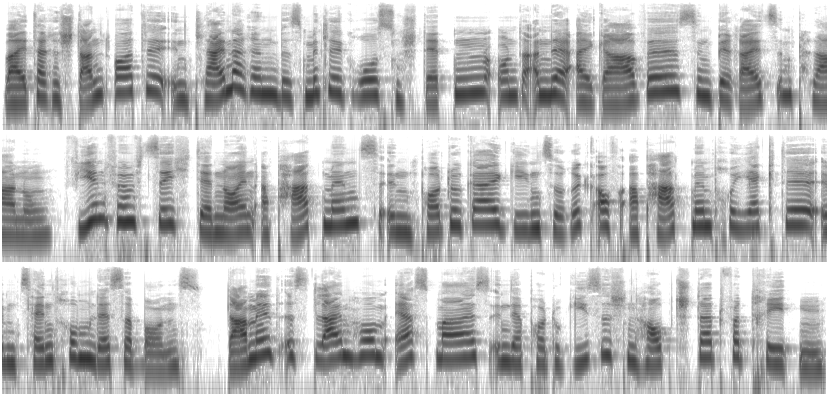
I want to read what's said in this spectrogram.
Weitere Standorte in kleineren bis mittelgroßen Städten und an der Algarve sind bereits in Planung. 54 der neuen Apartments in Portugal gehen zurück auf Apartmentprojekte im Zentrum Lissabons. Damit ist Limehome erstmals in der portugiesischen Hauptstadt vertreten.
